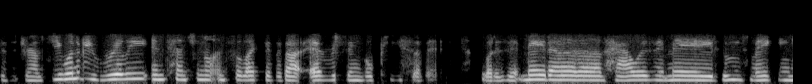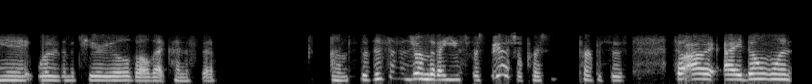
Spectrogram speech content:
to the drum. So you want to be really intentional and selective about every single piece of it. What is it made out of? How is it made? Who's making it? What are the materials? All that kind of stuff. Um, so this is a drum that I use for spiritual purposes. So I I don't want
